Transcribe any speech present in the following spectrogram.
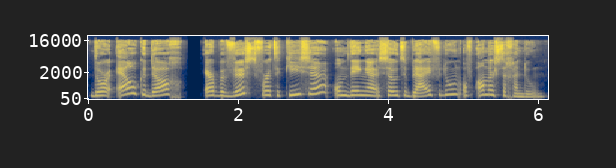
Door elke dag er bewust voor te kiezen om dingen zo te blijven doen of anders te gaan doen.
